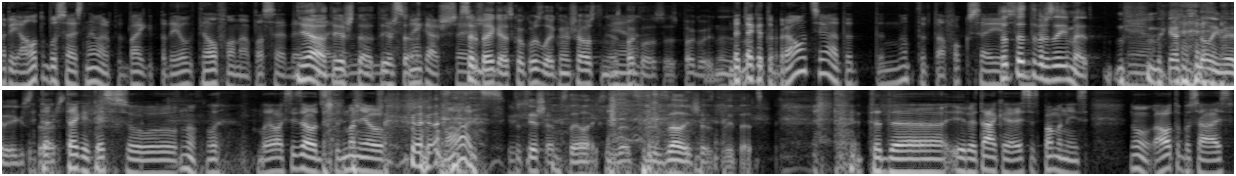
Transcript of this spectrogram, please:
arī autobusā, es nevaru pat baigi pat ilgi telefonā pasēdēt. Jā, tā, tieši tā, nu, tieši es tā. vienkārši Es ar sēžu. beigās kaut ko uzlieku, un šaustiņās paklausos, nezinu. Bet Nu, tagad, kad tu kā- brauc, jā, tad, nu, tur tā fokusējies. Tad, tad var zīmēt. Tā kā pilnīgi mierīgs tagad, kad es esmu nu, li, lielāks izaudzis, tad man jau Mācis. Tu tiešām esi lielāks. Tas zālīšos bija tāds. tad, uh, ir tā, ka es esmu pamanījis, nu, autobusā es,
